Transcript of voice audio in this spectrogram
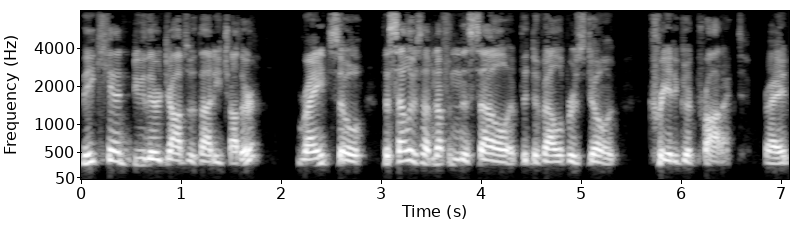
they can't do their jobs without each other right? So the sellers have nothing to sell if the developers don't create a good product, right?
